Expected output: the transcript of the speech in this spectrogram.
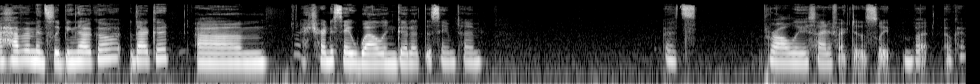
I haven't been sleeping that, go- that good. Um, I try to say well and good at the same time. It's probably a side effect of the sleep, but okay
